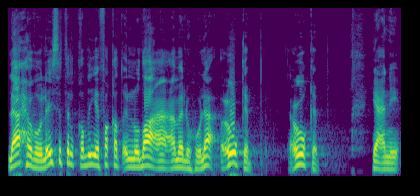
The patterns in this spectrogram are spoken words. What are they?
لاحظوا ليست القضية فقط إنه ضاع عمله، لا عوقب عوقب يعني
